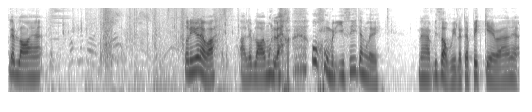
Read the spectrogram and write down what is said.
เรียบร้อยฮะ ตัวนี้อยู่ไหนวะ อ่าเรียบร้อยหมดแล้ว โอ้โห มันอีซี่จังเลยนะครับพี่สองวินเราจะปิดเกมแล้วเนี่ย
